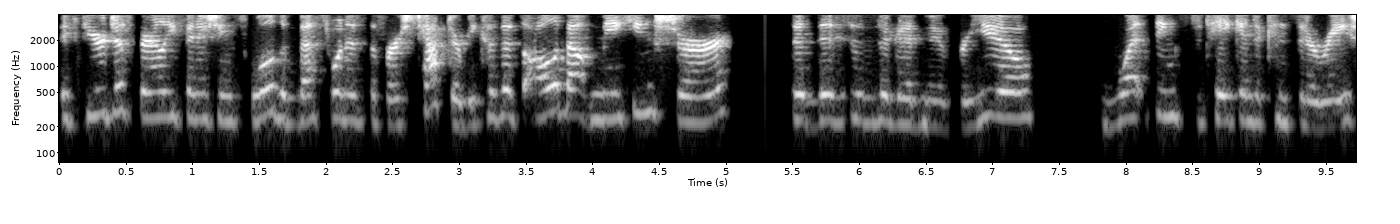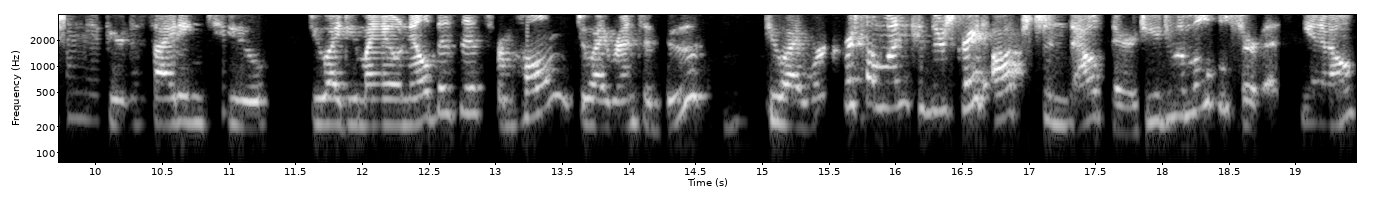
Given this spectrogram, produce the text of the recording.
if you're just barely finishing school, the best one is the first chapter because it's all about making sure that this is a good move for you, what things to take into consideration if you're deciding to do I do my own nail business from home? Do I rent a booth? Do I work for someone? Because there's great options out there. Do you do a mobile service? You know?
